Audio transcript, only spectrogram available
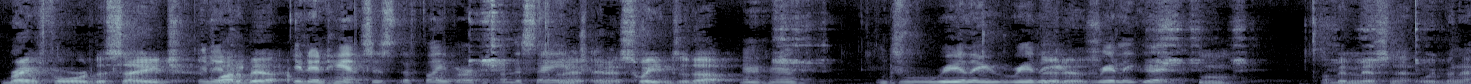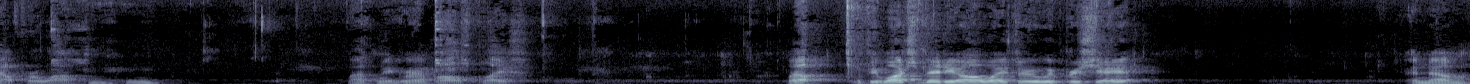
Brings forward the sage It quite a en- bit. It enhances the flavor of the And sage. it, and it sweetens it up. Mm-hmm. It's really, really, It is. really good. I've been missing it. We've been out for a while. Reminds me of Grandpa's place. Well, if you watch the video all the way through, we appreciate it. And um,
